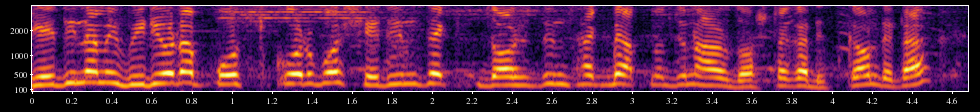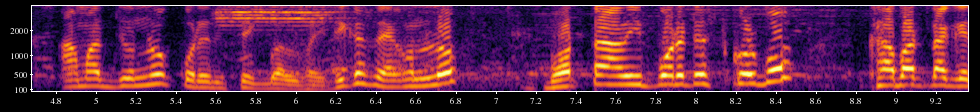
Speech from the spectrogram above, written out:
যেদিন আমি ভিডিওটা পোস্ট করব, সেদিন থেকে দশ দিন থাকবে আপনার জন্য আরও দশ টাকা ডিসকাউন্ট এটা আমার জন্য করে দিচ্ছে ইকবাল ভাই, ঠিক আছে? এখন হলো, ভর্তা আমি পরে টেস্ট করব, খাবারটাকে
